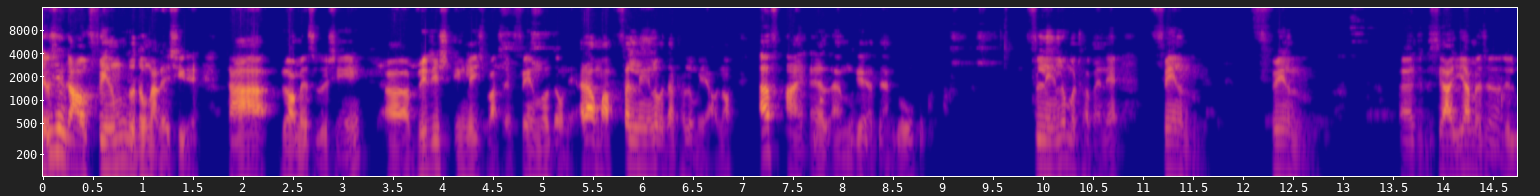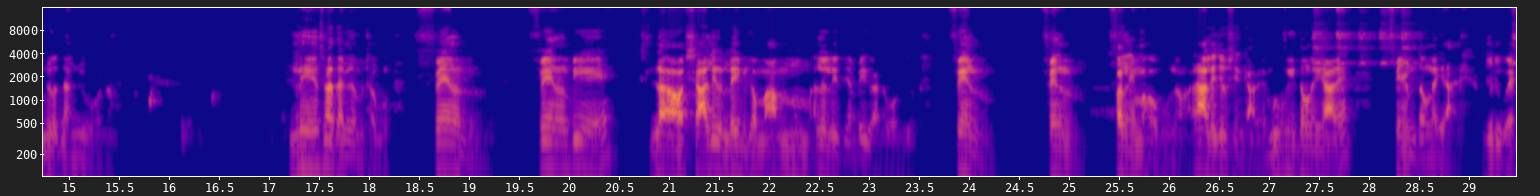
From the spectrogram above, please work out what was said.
ရုပ်ရှင်ကားကို film လို့တောင်းတာလည်းရှိတယ်ဒါကပြောရမယ်ဆိုလို့ရှိရင်အာ British English မှာဆိုရင် film လို့တောင်းတယ်အဲ့ဒါမှ film လို့အတန်ထွက်လို့မရအောင်နော် F I L M ကအတန်ကို film လို့မထွက်ဘဲနဲ့ film film အဲဆရာရေးရမယ်ဆိုရင်ဒီလိုမျိုးအတန်မျိုးပေါ့နော်လင်းဆိုတဲ့အတန်မျိုးတော့မထွက်ဘူး film film ပြီးရင်လာရှာလေးကိုလိမ့်ပြီးတော့မှအဲ့လိုလေးပြန်ပြေးသွားတဲ့ပုံမျိုး film film film မဟုတ်ဘူးเนาะအဲ့ဒါလေးရုပ်ရှင်ကားပဲ movie သုံးလိုက်ရတယ် film သုံးလိုက်ရတယ်အတူတူပဲအဲ့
